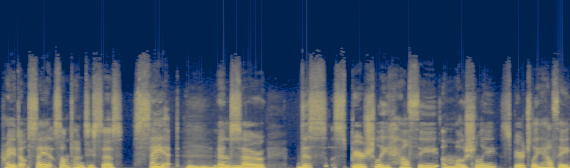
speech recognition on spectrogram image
pray, don't say it. Sometimes he says, say it. Mm-hmm. And so this spiritually healthy, emotionally, spiritually healthy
